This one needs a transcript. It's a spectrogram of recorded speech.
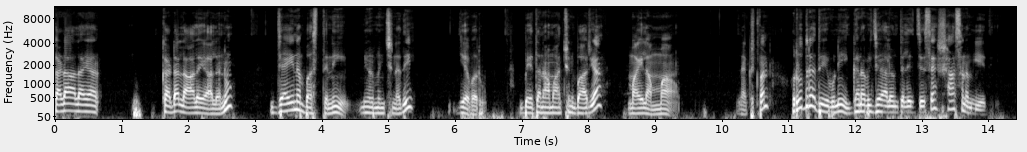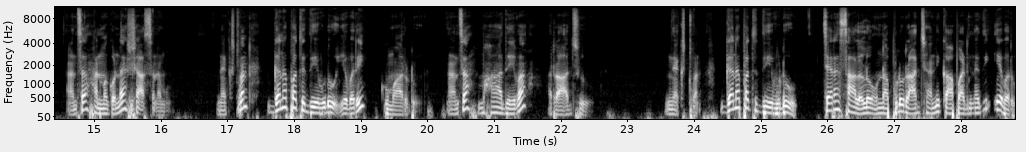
కడాలయ కడలాలయాలను జైన బస్తిని నిర్మించినది ఎవరు? బేతనామాచుని భార్య మైలమ్మ. నెక్స్ట్ వన్. రుద్రదేవుని ఘన విజయాలను తెలియజేసే శాసనం ఏది? ఆన్సర్ హనుమకొండ శాసనము. నెక్స్ట్ వన్. గణపతి దేవుడు ఎవరి? కుమారుడు. Answer Mahadeva Raju. Next one. Ganapati Devudu చెరసాలలో ఉన్నప్పుడు రాజ్యాన్ని కాపాడినది ఎవరు?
